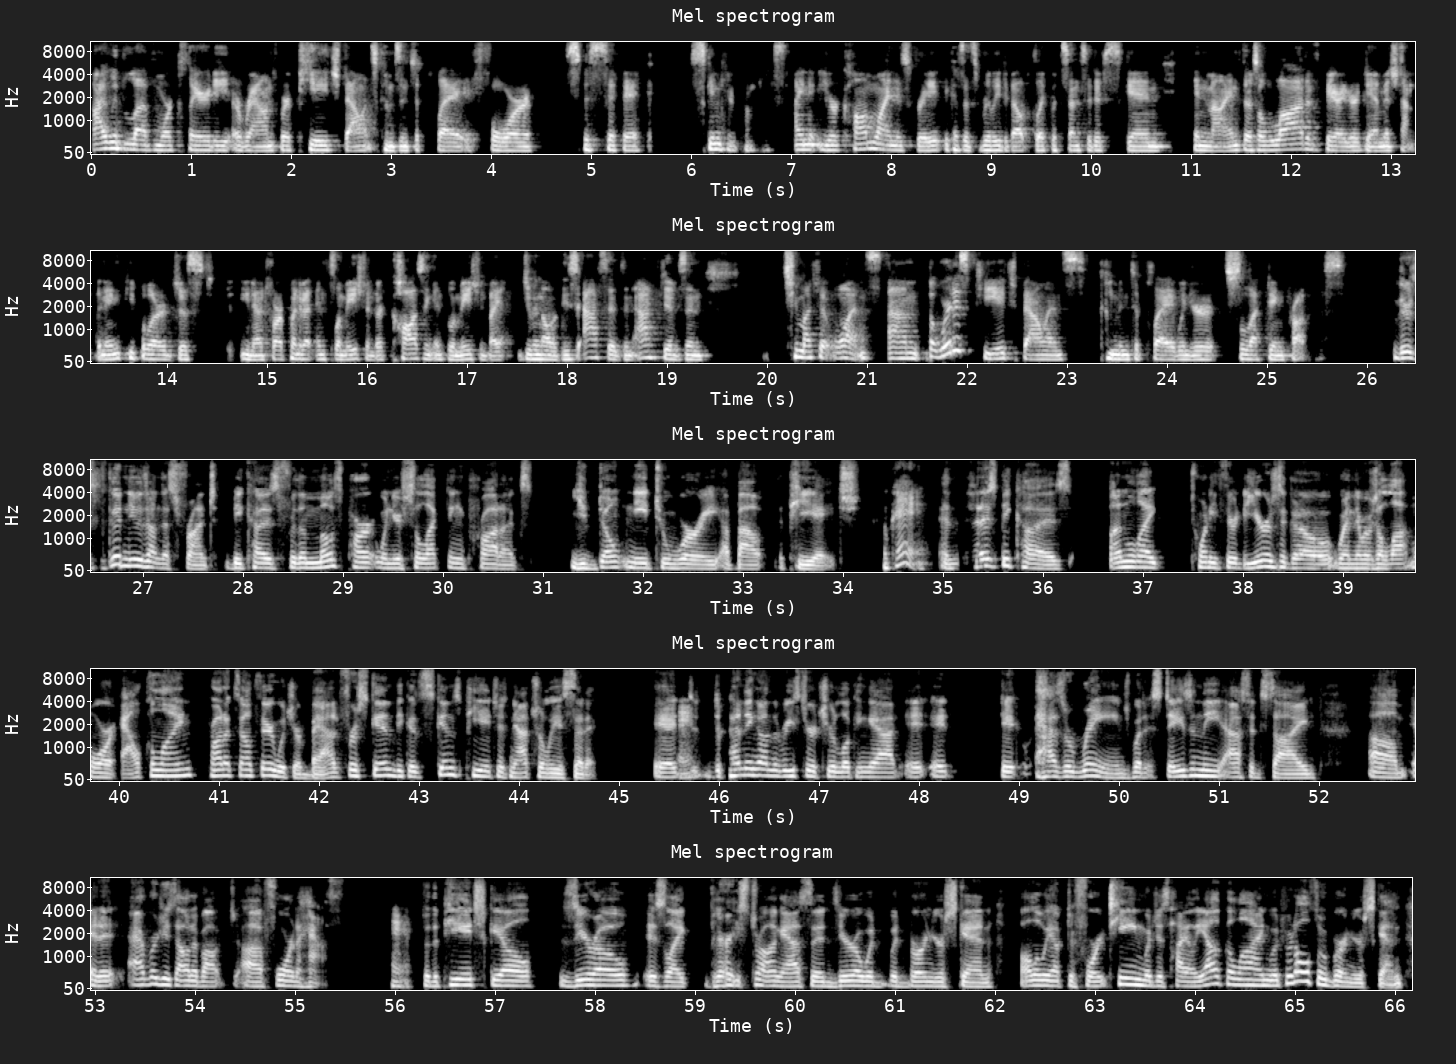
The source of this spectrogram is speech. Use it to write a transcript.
I would love more clarity around where pH balance comes into play for specific skincare products. I know your calm line is great because it's really developed like with sensitive skin in mind. There's a lot of barrier damage happening. People are just, you know, to our point about inflammation, they're causing inflammation by doing all of these acids and actives and too much at once. Um, but where does pH balance come into play when you're selecting products? There's good news on this front because for the most part, when you're selecting products, you don't need to worry about the pH. Okay. And that is because unlike 20, 30 years ago, when there was a lot more alkaline products out there, which are bad for skin because skin's pH is naturally acidic. It, okay. depending on the research you're looking at, it, it, it has a range, but it stays in the acid side. Um, and it averages out about uh, four and a half. Okay. So the pH scale Zero is like very strong acid. Zero would, would burn your skin all the way up to 14, which is highly alkaline, which would also burn your skin.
